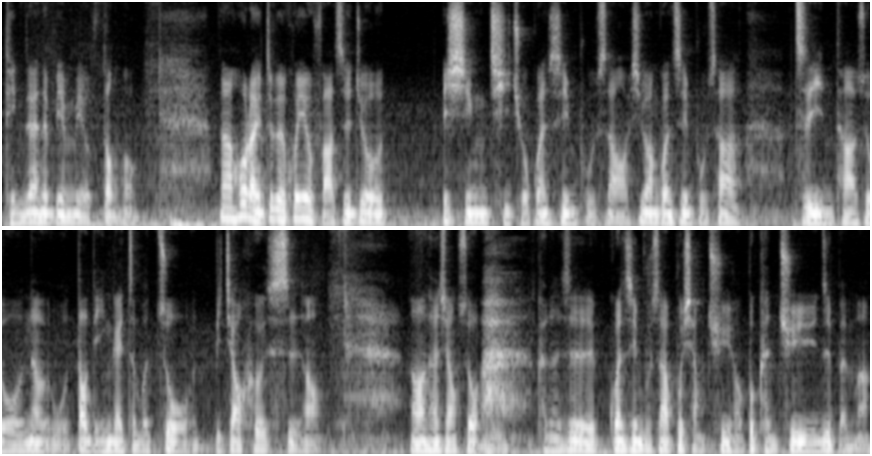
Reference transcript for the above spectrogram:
停在那边没有动哦。那后来这个慧鍔法师就一心祈求观世音菩萨，希望观世音菩萨。指引他说，那我到底应该怎么做比较合适哈？然后他想说，可能是观世音菩萨不想去哈，不肯去日本嘛。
